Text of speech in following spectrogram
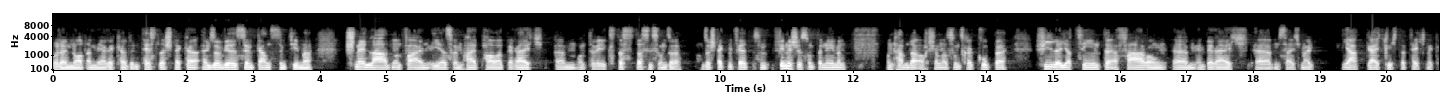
oder in Nordamerika den Tesla-Stecker. Also wir sind ganz im Thema Schnellladen und vor allem eher so im High-Power-Bereich ähm, unterwegs. Das, das ist unser, unser Steckenpferd. Wir sind ein finnisches Unternehmen und haben da auch schon aus unserer Gruppe viele Jahrzehnte Erfahrung ähm, im Bereich, ähm, sage ich mal, ja, Gleichrichtertechnik,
